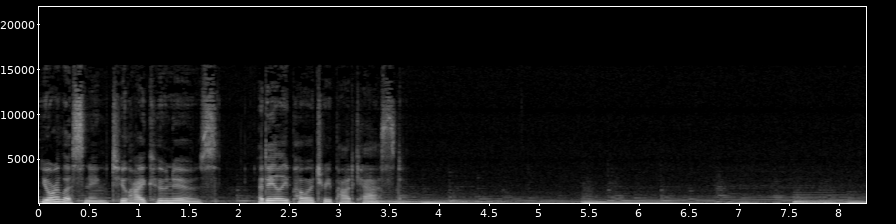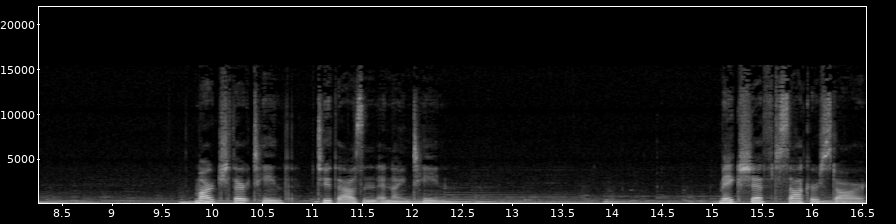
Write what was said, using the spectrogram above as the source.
You're listening to Haiku News, a daily poetry podcast. March 13th, 2019. Makeshift soccer star.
